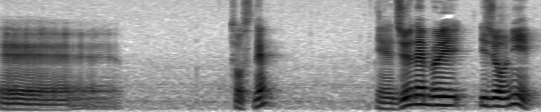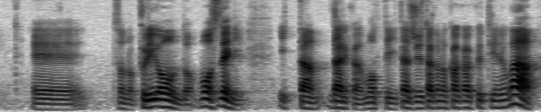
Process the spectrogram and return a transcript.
えそうですね、えー、10年ぶり以上に、えー、そのプリオーンドもうすでに一旦誰かが持っていた住宅の価格っていうのが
